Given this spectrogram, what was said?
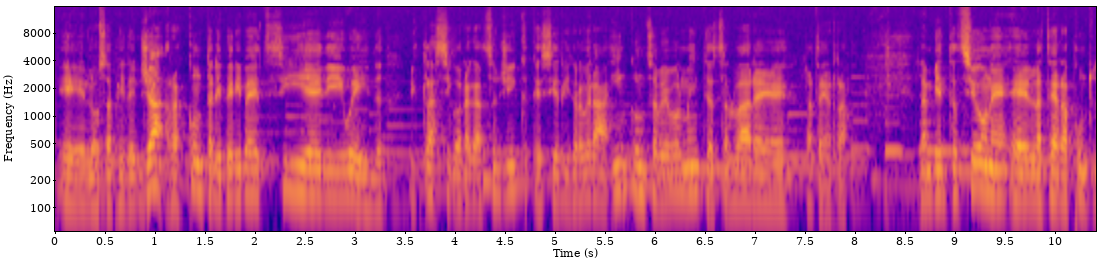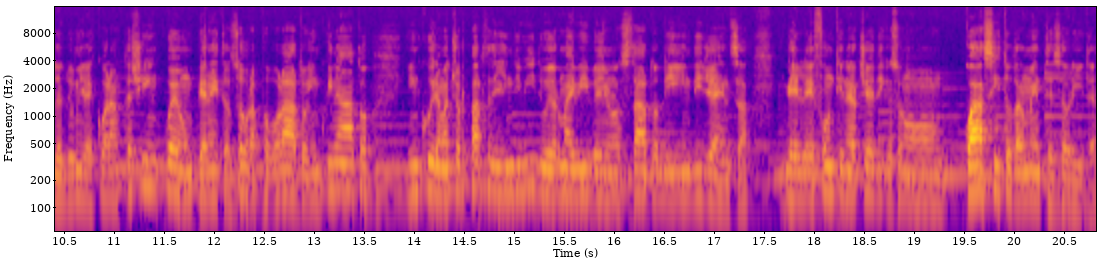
e lo sapete già, racconta le peripezie di Wade, il classico ragazzo geek che si ritroverà inconsapevolmente a salvare la Terra. L'ambientazione è la Terra appunto del 2045, un pianeta sovrappopolato e inquinato in cui la maggior parte degli individui ormai vive in uno stato di indigenza e le fonti energetiche sono quasi totalmente esaurite.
